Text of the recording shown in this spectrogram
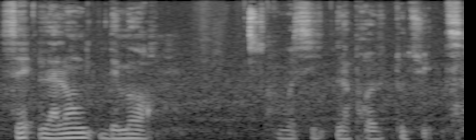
C'est la langue des morts. Voici la preuve tout de suite.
